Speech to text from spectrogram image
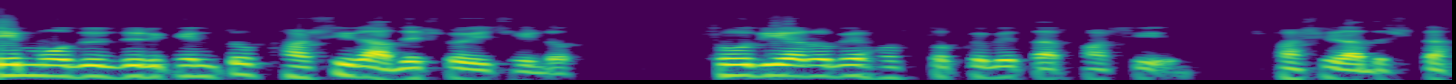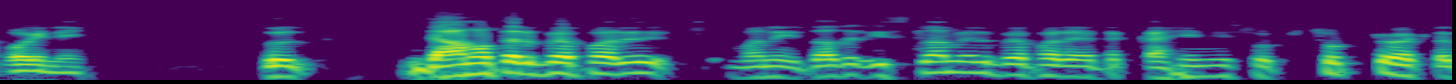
এই মৌদুদির কিন্তু ফাঁসির আদেশ হয়েছিল। সৌদি আরবের হস্তক্ষেপে তার ফাঁসি, ফাঁসির আদেশটা হয়নি। তো জামাতের ব্যাপারে মানে তাদের ইসলামের ব্যাপারে একটা কাহিনী ছোট্ট একটা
